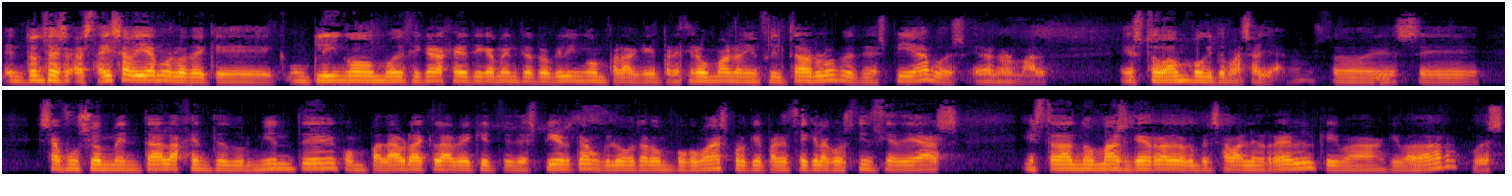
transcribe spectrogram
entonces hasta ahí sabíamos lo de que un Klingon modificara genéticamente a otro Klingon para que pareciera humano e infiltrarlo desde espía, pues era normal. Esto va un poquito más allá, ¿no? Esto es eh, esa fusión mental, agente durmiente, con palabra clave que te despierta, aunque luego tarda un poco más porque parece que la conciencia de Ash está dando más guerra de lo que pensaba el RL que iba, que iba a dar, pues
